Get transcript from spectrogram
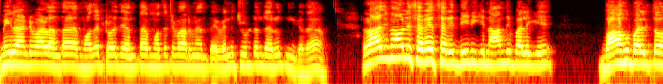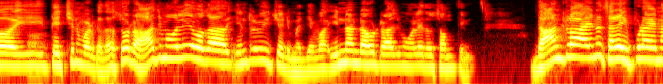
మీలాంటి వాళ్ళంతా మొదటి రోజు ఎంత మొదటి వారం ఎంత ఇవన్నీ చూడడం జరుగుతుంది కదా. రాజమౌళి సరే సరే దీనికి నాంది పలికి బాహుబలితో ఈ తెచ్చిన వాడు కదా. సో రాజమౌళి ఒక ఇంటర్వ్యూ ఇచ్చాడు మధ్య. ఇన్ అండ్ అవుట్ రాజమౌళి ఏదో సంథింగ్. దాంట్లో ఆయన సరే ఇప్పుడు ఆయన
